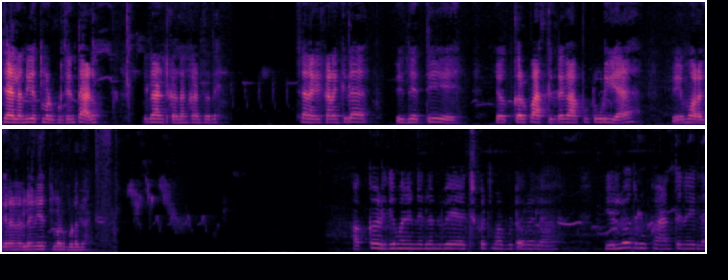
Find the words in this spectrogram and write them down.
ಎಲ್ಲನೂ ಎತ್ತು ಮಾಡ್ಬಿಡ್ತೀನಿ ತಾಳು. ಇಲ್ಲ ಅಂಟ್ಕೊಂಡಂಗೆ ಕಾಣ್ತದೆ. ಚೆನ್ನಾಗಿ ಕಾಣಕ್ಕಿಲ್ಲ? ಇದು ಎತ್ತಿ ಕರ್ಪ ಹಾಕಿದ್ರೆ ಹಾಕ್ಬಿಟ್ಟು ಉಡಿಯ? ಏ, ಮೊರಗಿರನಲ್ಲೇ ಎತ್ತು ಮಾಡ್ಬಿಡದ. ಅಕ್ಕ, ಅಡುಗೆ ಹೆಚ್ಚು ಕಟ್ ಮಾಡ್ಬಿಟ್ಟವ್ರಲ್ಲ. ಎಲ್ಲೋದ್ರು ಕಾಣ್ತಾನೆ ಇಲ್ಲ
